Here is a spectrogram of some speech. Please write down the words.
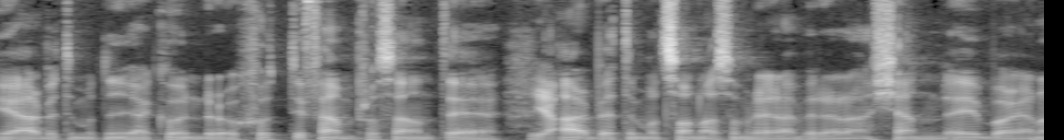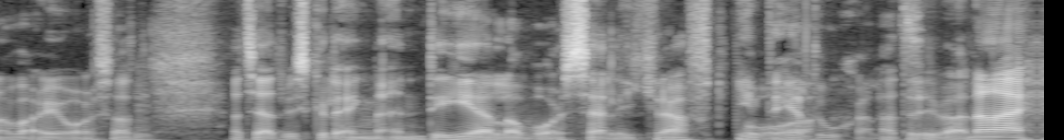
är arbete mot nya kunder och 75% är ja. arbete mot sådana som redan, vi redan kände i början av varje år. Så att, mm. att säga att vi skulle ägna en del av vår säljkraft på att driva, nej,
